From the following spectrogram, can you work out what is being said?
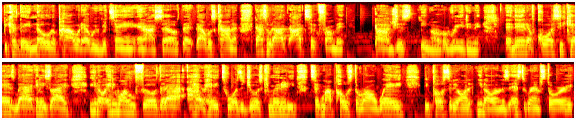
because they know the power that we retain in ourselves. That that was kind of that's what I, I took from it um, just you know reading it. And then of course he comes back and he's like, you know, anyone who feels that I, I have hate towards the Jewish community took my post the wrong way. He posted it on you know on his Instagram story,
